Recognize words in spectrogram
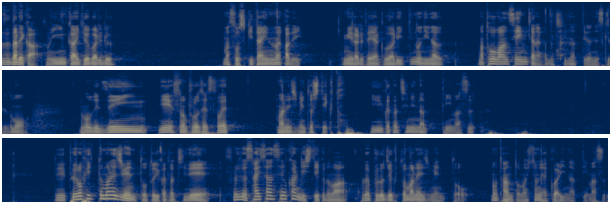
ず誰か、その委員会と呼ばれる、まあ、組織体の中で決められた役割っていうのを担う、まあ、当番制みたいな形になってるんですけれども、なので全員でそのプロセスをマネジメントしていくという形になっています。で、プロフィットマネジメントという形で、それぞれ採算性を管理していくのは、これはプロジェクトマネジメントの担当の人の役割になっています。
